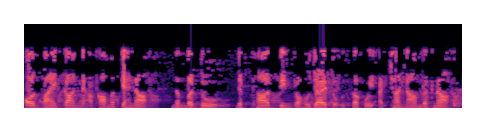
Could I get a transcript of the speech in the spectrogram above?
اور بائیں کان میں اقامت کہنا۔ نمبر دو، جب سات دن کا ہو جائے تو اس کا کوئی اچھا نام رکھنا۔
